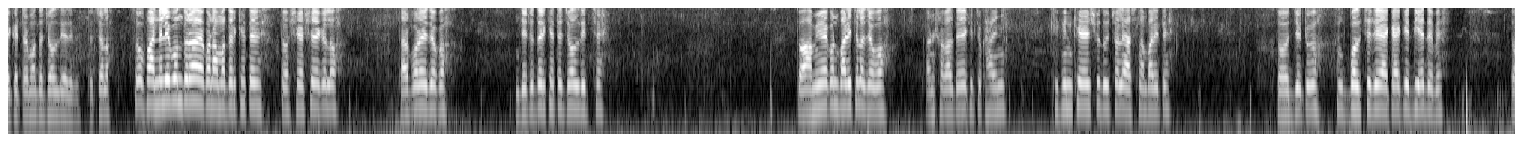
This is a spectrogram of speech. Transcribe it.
এই গেটটার মধ্যে জল দিয়ে দেবে। তো চলো। সো ফাইনালি বন্ধুরা, এখন আমাদের ক্ষেতের তো শেষ হয়ে গেল। তারপরে দেখো, জেঠুদের ক্ষেতে জল দিচ্ছে। তো আমিও এখন বাড়ি চলে যাব, কারণ সকাল থেকে কিছু খাইনি। টিফিন খেয়ে শুধু চলে আসলাম বাড়িতে। তো জেঠু বলছে যে একা একে দিয়ে দেবে। তো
